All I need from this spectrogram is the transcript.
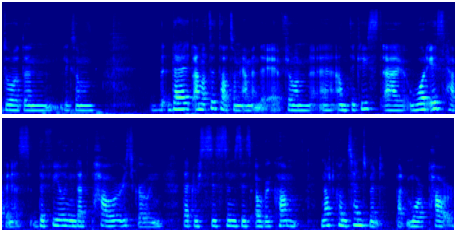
då den liksom där är ett annat citat som jag använder är från eh, Antikrist är What is happiness? The feeling that power is growing, that resistance is overcome, not contentment but more power.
